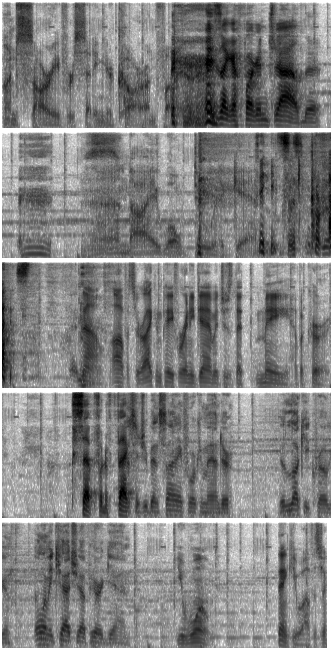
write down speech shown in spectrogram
I'm sorry for setting your car on fire, He's like a fucking child, dude. and I won't do it again. Jesus Christ. now, officer, I can pay for any damages that may have occurred. Except for the fact That's that what you've been signing for, Commander. You're lucky, Krogan. Don't let me catch you up here again. You won't. Thank you, officer.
